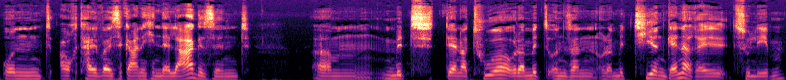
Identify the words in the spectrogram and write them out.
und auch teilweise gar nicht in der Lage sind, ähm, mit der Natur oder mit unseren oder mit Tieren generell zu leben.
